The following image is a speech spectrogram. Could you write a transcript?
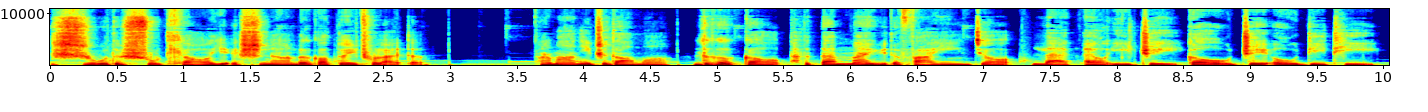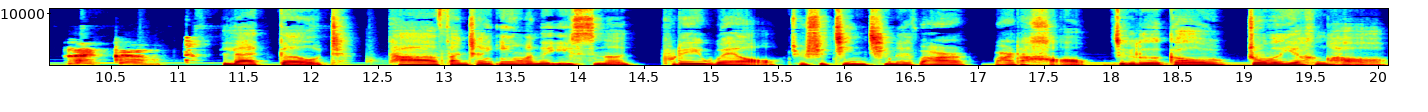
食物的薯条也是那样乐高堆出来的。他说妈，你知道吗？乐高它的丹麦语的发音叫 leg，l e g go j o d t，leg goat，leg goat，它翻成英文的意思呢，play well，就是尽情的玩儿。玩的好，这个乐高中文也很好，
